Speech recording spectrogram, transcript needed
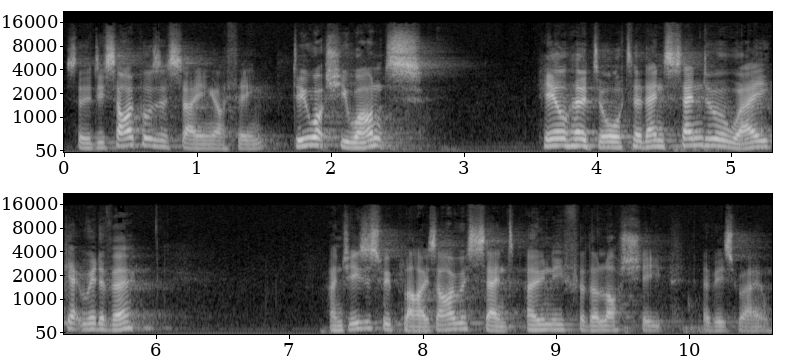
So the disciples are saying, I think, do what she wants, heal her daughter, then send her away, get rid of her. And Jesus replies, I was sent only for the lost sheep of Israel.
